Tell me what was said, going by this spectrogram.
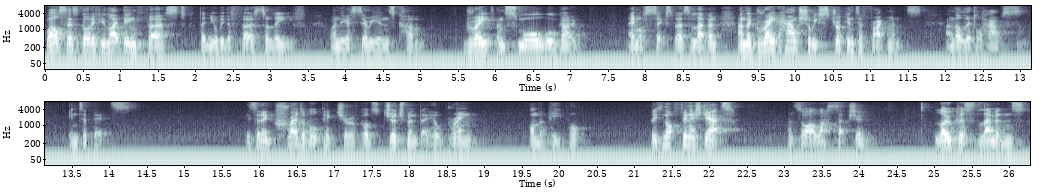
Well, says God, if you like being first, then you'll be the first to leave when the Assyrians come. Great and small will go. Amos 6, verse 11. And the great house shall be struck into fragments, and the little house into bits. It's an incredible picture of God's judgment that he'll bring on the people. But he's not finished yet. And so, our last section locusts, lemons,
